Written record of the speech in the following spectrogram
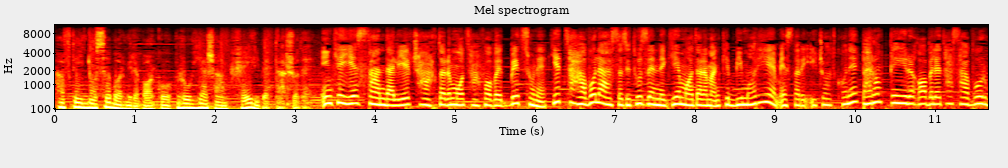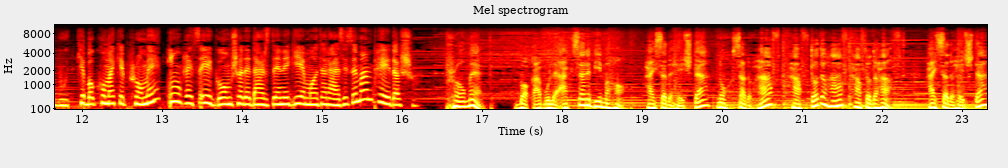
هفته دو سه بار میره پارک و روحیش هم خیلی بهتر شده. اینکه یه صندلی چرخدار متفاوت بتونه یه تحول اساسی تو زندگی مادر من که بیماری ام ایجاد کنه برام غیر قابل تصور بود که با کمک پرومت این قصه گم شده در زندگی مادر عزیز من پیدا شد. پرومت با قبول اکثر بیمه ها 818 907 77 77 818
